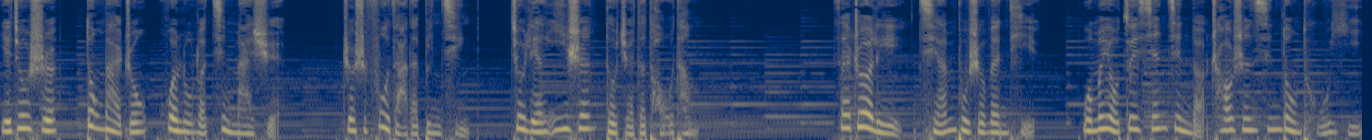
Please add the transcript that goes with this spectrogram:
也就是动脉中混入了静脉血。这是复杂的病情，就连医生都觉得头疼。在这里，钱不是问题。我们有最先进的超声心动图仪，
